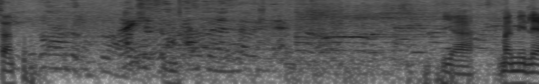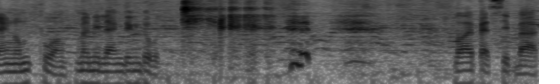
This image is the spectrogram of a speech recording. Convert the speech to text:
สอนอาตัวนี้อย่า มันมีแรงโน้มถ่วง มันมีแรงดึงดูดร้อยแปดสิบบาท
